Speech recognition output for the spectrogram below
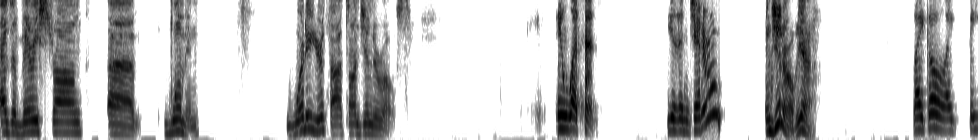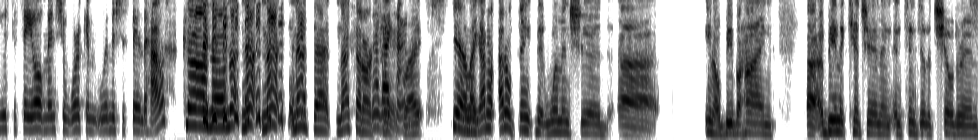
as a very strong uh, woman, what are your thoughts on gender roles? In what sense? Just in general? In general, yeah. Like, oh, like they used to say, oh, men should work and women should stay in the house. No, no, not not not not that not that that archaic, kind. right? Yeah, like Mhm. I don't I don't think that women should uh you know be behind uh be in the kitchen and, and tend to the children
